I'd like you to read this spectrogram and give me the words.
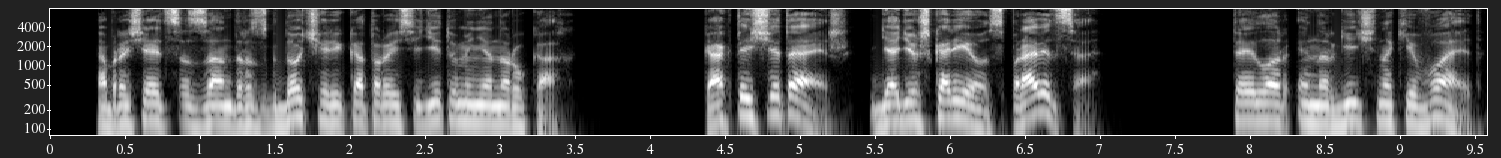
— обращается Зандерс к дочери, которая сидит у меня на руках. «Как ты считаешь, дядюшка Рио справится?» Тейлор энергично кивает,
